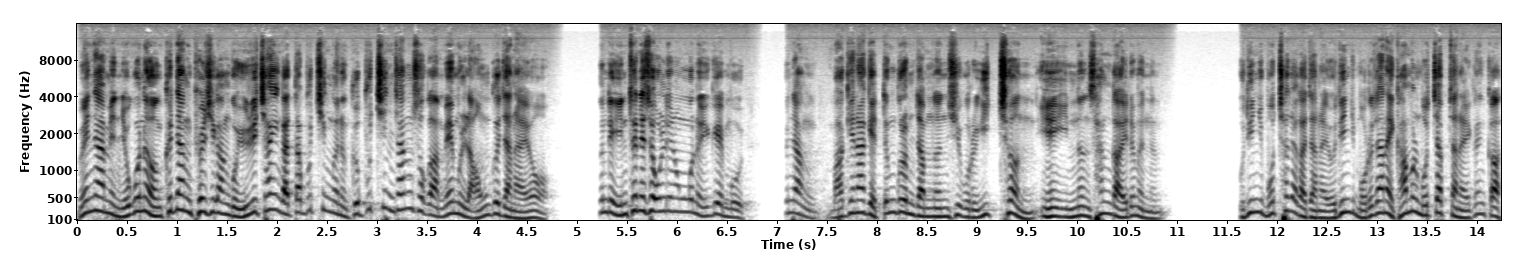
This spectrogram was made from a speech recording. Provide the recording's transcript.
왜냐하면 요거는 그냥 표시광고 유리창에 갖다 붙인 거는 그 붙인 장소가 매물 나온 거잖아요. 근데 인터넷에 올려놓은 거는 이게 뭐 그냥 막연하게 뜬구름 잡는 식으로 이천에 있는 상가 이러면 어딘지 못 찾아가잖아요. 어딘지 모르잖아요. 감을 못 잡잖아요. 그러니까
